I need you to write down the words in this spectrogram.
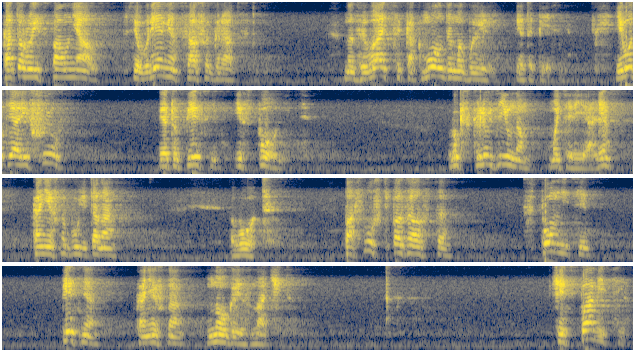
которую исполнял все время Саша Градский называется «Как молоды мы были» эта песня. И вот я решил эту песню исполнить в эксклюзивном материале. Конечно, будет она. Вот. Послушайте, пожалуйста, вспомните. Песня, конечно, многое значит. В честь памяти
